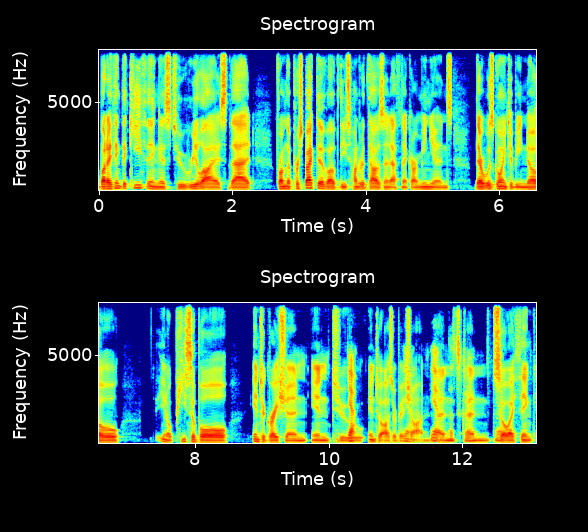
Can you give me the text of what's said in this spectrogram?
But I think the key thing is to realize that from the perspective of these 100,000 ethnic Armenians, there was going to be no, you know, peaceable integration into Yeah. into Azerbaijan. Yeah, and that's clear. and so I think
